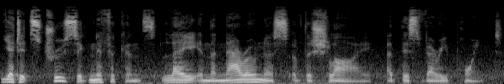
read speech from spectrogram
Yet its true significance lay in the narrowness of the Schlei at this very point.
